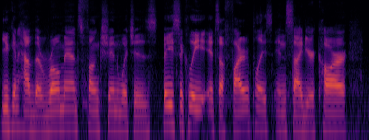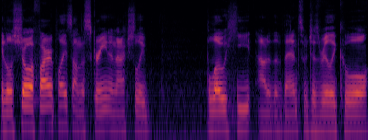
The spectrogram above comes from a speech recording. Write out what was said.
you can have the romance function, which is basically it's a fireplace inside your car. It'll show a fireplace on the screen and actually blow heat out of the vents, which is really cool.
